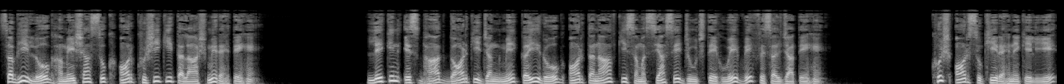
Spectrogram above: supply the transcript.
सभी लोग हमेशा सुख और खुशी की तलाश में रहते हैं। लेकिन इस भाग दौड़ की जंग में कई रोग और तनाव की समस्या से जूझते हुए वे फिसल जाते हैं। खुश और सुखी रहने के लिए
